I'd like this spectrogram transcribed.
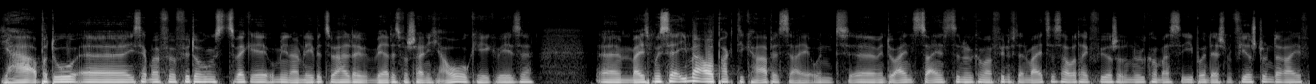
Ja, aber du, äh, ich sag mal, für Fütterungszwecke, um ihn am Leben zu erhalten, wäre das wahrscheinlich auch okay gewesen. Ähm, weil es muss ja immer auch praktikabel sein. Und äh, wenn du 1 zu 1 zu 0,5 deinen Weizensauerteig führst oder 0,7 und der ist in 4 Stunden reif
